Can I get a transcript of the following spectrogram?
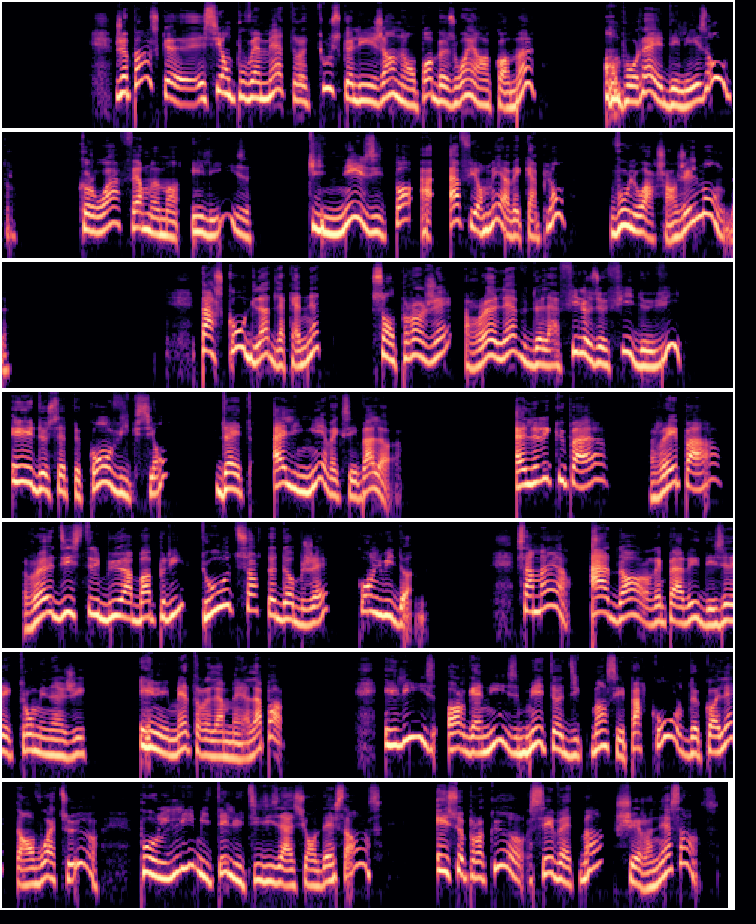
Je pense que si on pouvait mettre tout ce que les gens n'ont pas besoin en commun, on pourrait aider les autres, croit fermement Élise, qui n'hésite pas à affirmer avec aplomb vouloir changer le monde. Parce qu'au-delà de la canette, son projet relève de la philosophie de vie et de cette conviction d'être aligné avec ses valeurs. Elle récupère, répare, redistribue à bas prix toutes sortes d'objets qu'on lui donne. Sa mère adore réparer des électroménagers et mettre la main à la pâte. Élise organise méthodiquement ses parcours de collecte en voiture pour limiter l'utilisation d'essence et se procure ses vêtements chez Renaissance.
